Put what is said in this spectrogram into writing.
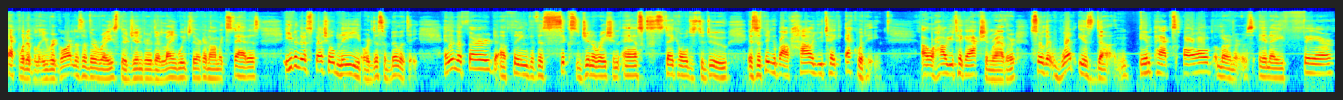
equitably, regardless of their race, their gender, their language, their economic status, even their special need or disability. And then the third uh, thing that this sixth generation asks stakeholders to do is to think about how you take equity or how you take action rather, so that what is done impacts all learners in a fair,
